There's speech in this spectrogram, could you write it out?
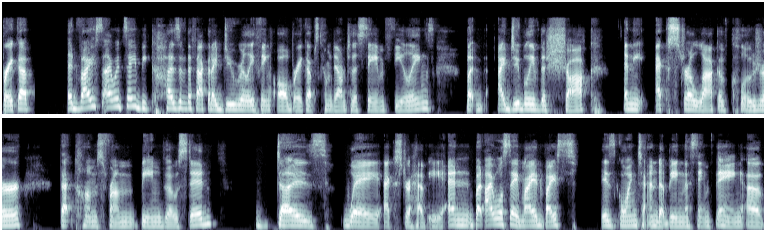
breakup advice, I would say, because of the fact that I do really think all breakups come down to the same feelings. But I do believe the shock and the extra lack of closure that comes from being ghosted does weigh extra heavy. And, but I will say my advice is going to end up being the same thing of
